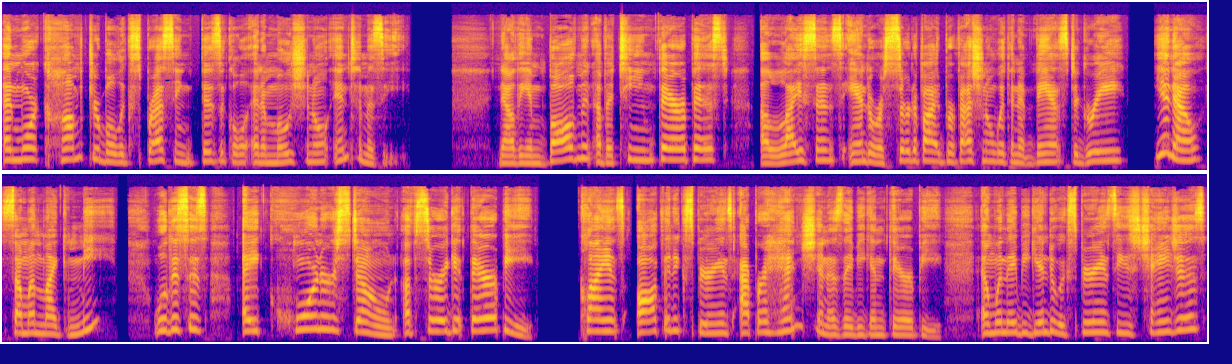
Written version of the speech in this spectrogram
and more comfortable expressing physical and emotional intimacy. Now, the involvement of a team therapist, a licensed and or certified professional with an advanced degree, you know, someone like me, well, this is a cornerstone of surrogate therapy. Clients often experience apprehension as they begin therapy. And when they begin to experience these changes,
